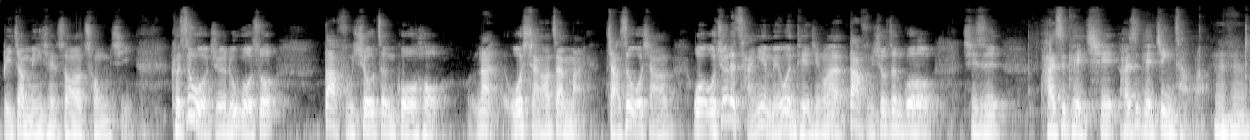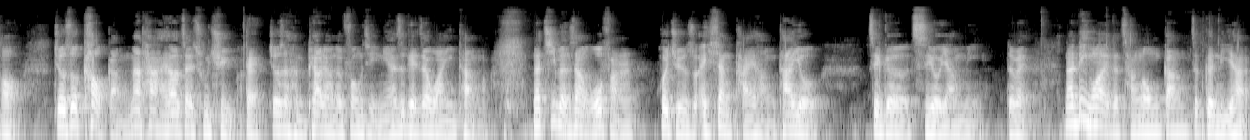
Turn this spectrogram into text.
比较明显受到冲击。可是我觉得，如果说大幅修正过后，那我想要再买，假设我想要，我我觉得产业没问题的情况下，大幅修正过后，其实。还是可以切，还是可以进场啊。嗯哼，哦，就是说靠港，那它还要再出去嘛？对，就是很漂亮的风景，你还是可以再玩一趟嘛。那基本上我反而会觉得说，哎、欸，像台航，它有这个持有阳明，对不对？那另外一个长荣钢，这更厉害，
